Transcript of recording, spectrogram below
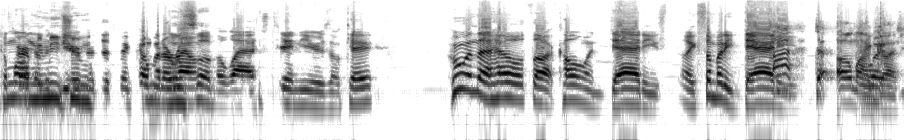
Come on, term of Mimishu. endearment that's been coming around up? the last ten years. Okay, who in the hell thought calling daddies like somebody daddy? Ah, d- oh my Wait. gosh.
